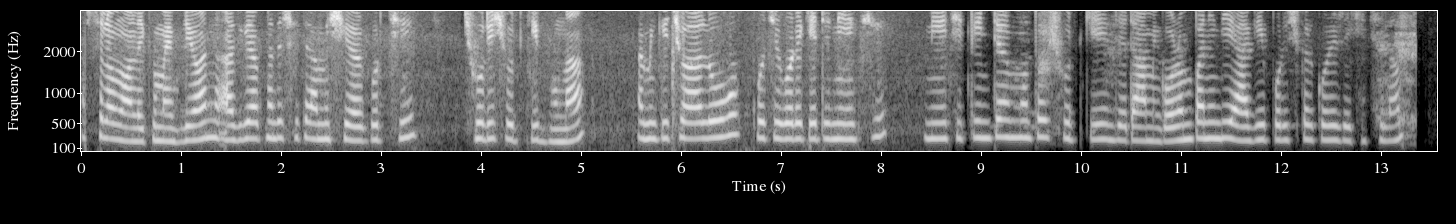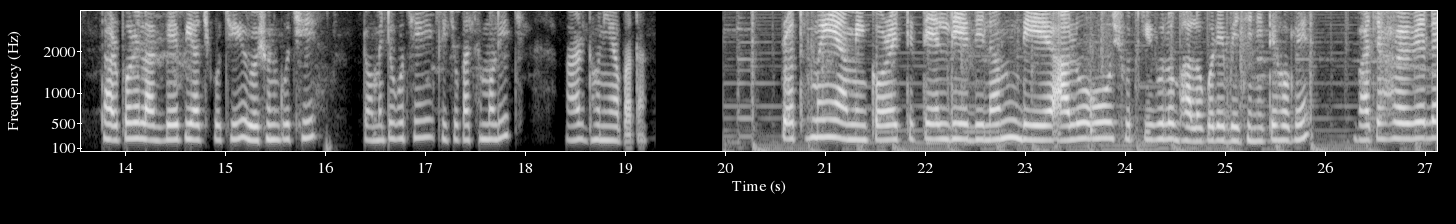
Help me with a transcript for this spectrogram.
আসসালামু আলাইকুম, এভরিওয়ান। আজকে আপনাদের সাথে আমি শেয়ার করছি ছুরি শুটকি ভুনা। আমি কিছু আলু কুচি করে কেটে নিয়েছি। নিয়েছি তিনটার মতো শুটকি যেটা আমি গরম পানি দিয়ে আগে পরিষ্কার করে রেখেছিলাম। তারপরে লাগবে পেঁয়াজ কুচি, রসুন কুচি, টমেটো কুচি, কিছু কাঁচামরিচ আর ধনিয়া পাতা। প্রথমেই আমি কড়াইতে তেল দিয়ে দিলাম, দিয়ে আলু ও শুটকিগুলো ভালো করে ভেজে নিতে হবে। ভাজা হয়ে গেলে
